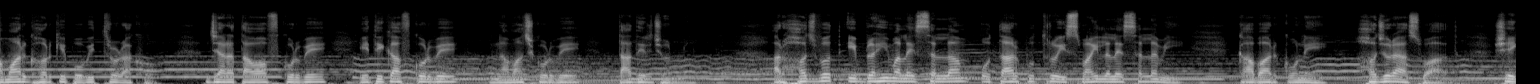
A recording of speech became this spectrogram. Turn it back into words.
আমার ঘরকে পবিত্র রাখো। যারা তাওয়াফ করবে, এতিকাফ করবে, নামাজ করবে, তাদের জন্য। আর হজবত ইব্রাহিম আলাইসাল্লাম ও তার পুত্র ইসমাইল আলাইসাল্লামই কাবার কোণে হজরা আসওয়াদ, সেই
